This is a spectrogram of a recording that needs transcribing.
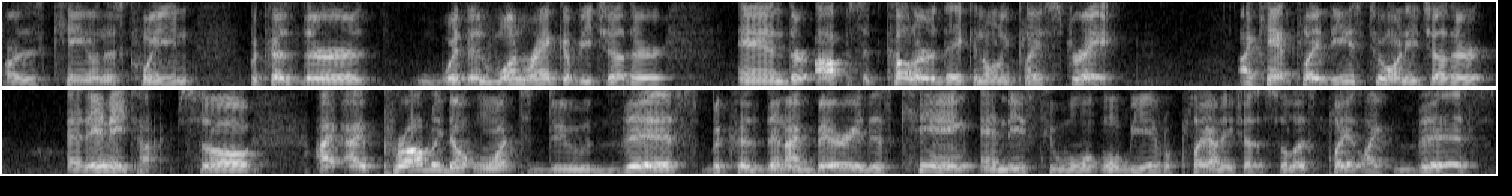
or this king on this queen, because they're within one rank of each other, and they're opposite color, they can only play straight. I can't play these two on each other at any time. So I, I, probably don't want to do this because then I bury this king and these two won't, won't be able to play on each other. So let's play it like this.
